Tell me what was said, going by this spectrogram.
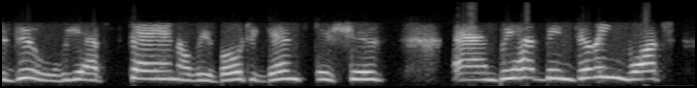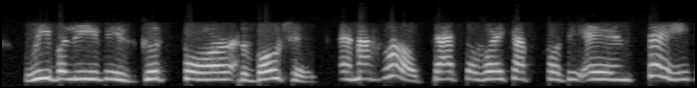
to do. We abstain or we vote against issues. And we have been doing what we believe is good for the voters. And I hope that's a wake up for the ANC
